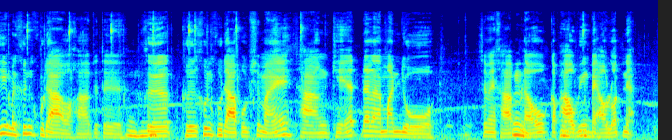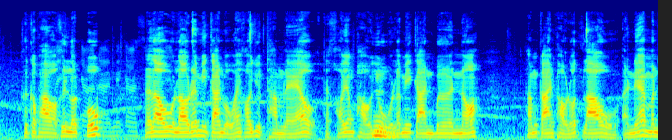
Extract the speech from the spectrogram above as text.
ที่มันขึ้นคูลดาวน์อะครับเจเตออือฮึคือคือขึ้นคูลดาวน์ปุ๊บใช่ไหม ทางเคสได้น้ำมันอยู่ ใช่ไหมครับ อืม แล้วกะเพราวิ่งไปเอารถเนี่ย คือกะเพราอะขึ้นรถปุ๊บไม่กล้า แล้วเราเราได้มีการบอกให้เขาหยุดทำแล้ว แต่เขายังเผาอยู่อืมแล้วมีการเบิร์นเนาะทำการเผารถเรา อันเนี้ยมัน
